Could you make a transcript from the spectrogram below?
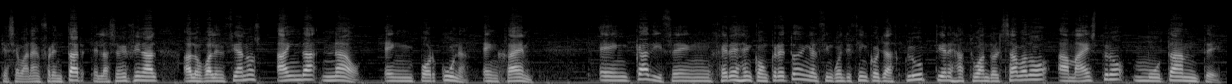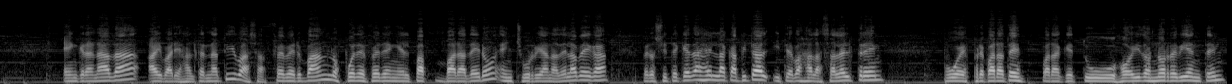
que se van a enfrentar en la semifinal a los valencianos Ainda Nao, en Porcuna, en Jaén. En Cádiz, en Jerez en concreto, en el 55 Jazz Club, tienes actuando el sábado a Maestro Mutante. En Granada hay varias alternativas. A Feber Band los puedes ver en el Pub Varadero, en Churriana de la Vega, pero si te quedas en la capital y te vas a la sala del tren, pues prepárate para que tus oídos no revienten,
